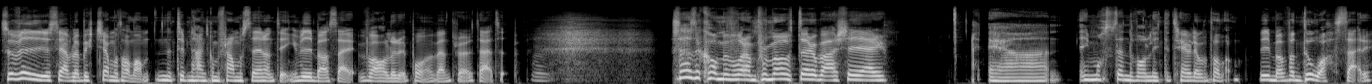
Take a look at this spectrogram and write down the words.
Så vi är ju så jävla bitchiga mot honom. Typ när han kommer fram och säger någonting. Vi bara så här, vad håller du på med? Vem tror du att det är? Typ. Mm. Sen så kommer våran promoter och bara, tjejer, eh, ni måste ändå vara lite trevliga mot honom. Vi bara, vadå? Så här.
